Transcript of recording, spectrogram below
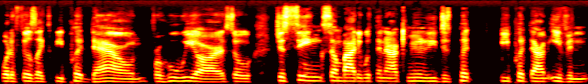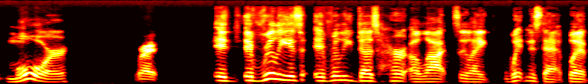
what it feels like to be put down for who we are. So just seeing somebody within our community just put be put down even more Right. it it really is it really does hurt a lot to like witness that. But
